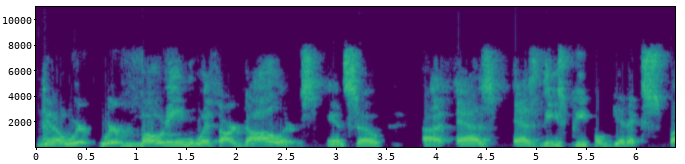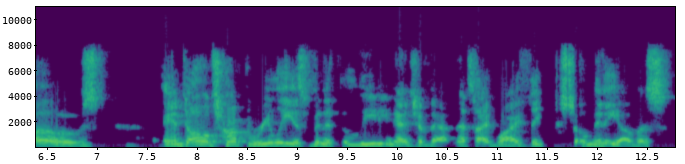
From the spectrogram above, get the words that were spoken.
Nope. You know, we're we're voting with our dollars, and so uh, as as these people get exposed, and Donald Trump really has been at the leading edge of that. And that's why I mm-hmm. think so many of us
